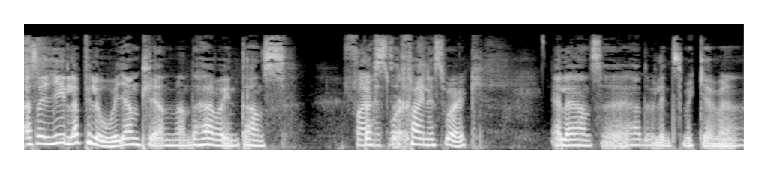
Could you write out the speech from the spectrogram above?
Alltså jag gillar Pilou egentligen, men det här var inte hans Finest bästa, work. finest work. Eller hans eh, hade väl inte så mycket med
